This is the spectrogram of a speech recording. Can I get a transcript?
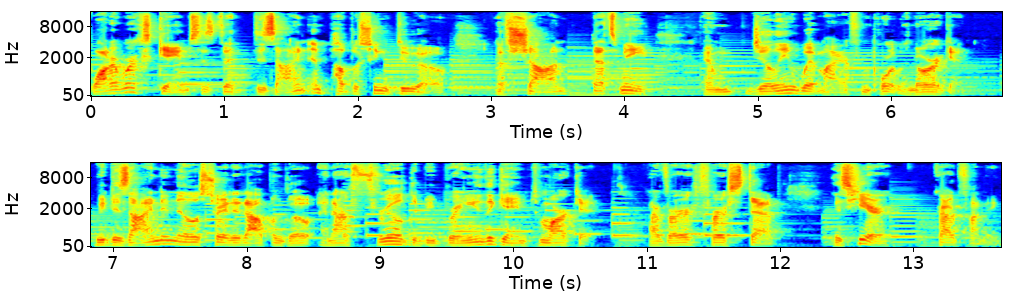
Waterworks Games is the design and publishing duo of Sean, that's me, and Jillian Whitmire from Portland, Oregon. We designed and illustrated Alpenglow and are thrilled to be bringing the game to market. Our very first step is here, crowdfunding.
